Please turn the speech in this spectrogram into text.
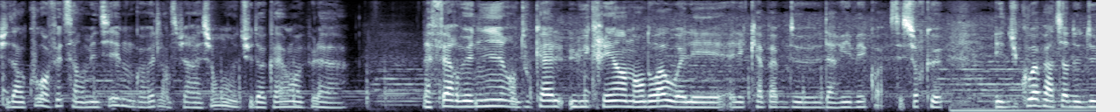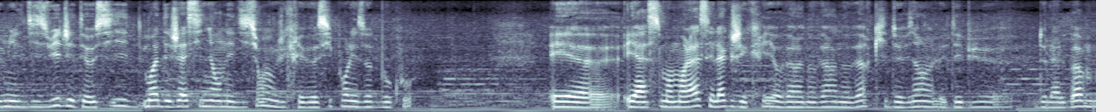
Puis d'un coup en fait c'est un métier, donc en fait l'inspiration tu dois quand même un peu la la faire venir, en tout cas lui créer un endroit où elle est, capable d'arriver quoi. C'est sûr que et du coup à partir de 2018 j'étais aussi moi déjà signée en édition donc j'écrivais aussi pour les autres beaucoup. Et, euh, et à ce moment-là c'est là que j'écris Over and Over and Over qui devient le début euh, de l'album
